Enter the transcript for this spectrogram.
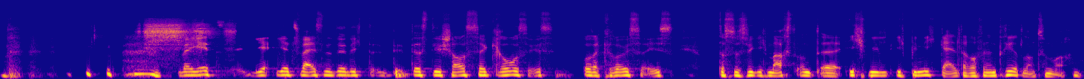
Weil jetzt, jetzt weiß ich natürlich, dass die Chance sehr groß ist oder größer ist, dass du es wirklich machst und äh, ich will, ich bin nicht geil darauf, einen Triathlon zu machen.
